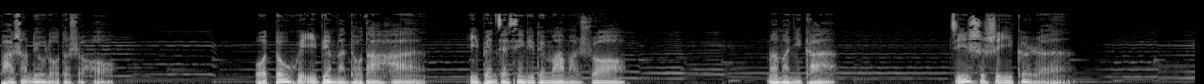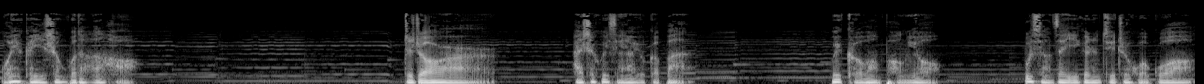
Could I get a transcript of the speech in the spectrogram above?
爬上六楼的时候，我都会一边满头大汗，一边在心里对妈妈说：“妈妈，你看，即使是一个人，我也可以生活的很好。只是偶尔，还是会想要有个伴，会渴望朋友，不想再一个人去吃火锅。”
